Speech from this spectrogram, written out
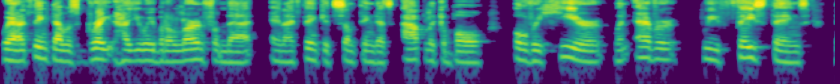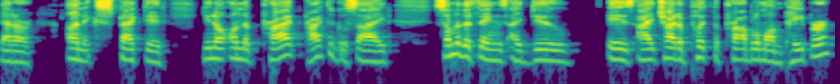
where i think that was great how you were able to learn from that and i think it's something that's applicable over here whenever we face things that are unexpected. You know, on the pra- practical side, some of the things I do is I try to put the problem on paper.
